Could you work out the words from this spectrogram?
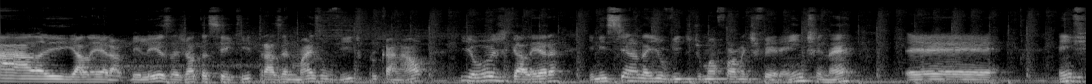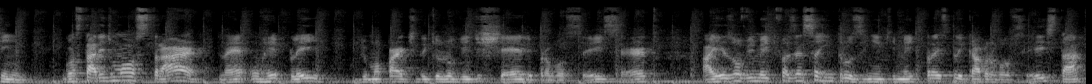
Fala aí galera, beleza? JC aqui trazendo mais um vídeo pro canal e hoje galera, iniciando aí o vídeo de uma forma diferente, né? É... Enfim, gostaria de mostrar né, um replay de uma partida que eu joguei de Shelly para vocês, certo? Aí resolvi meio que fazer essa introzinha aqui meio que para explicar para vocês, tá?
